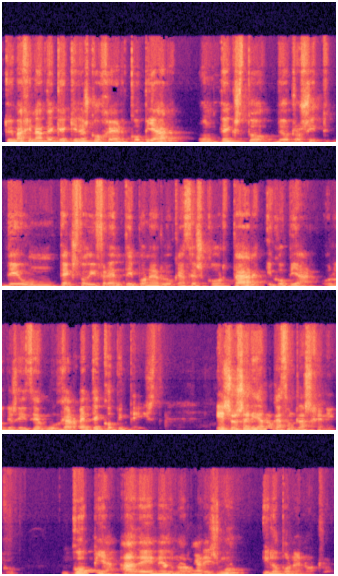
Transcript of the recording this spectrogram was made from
Tú imagínate que quieres coger, copiar un texto de otro sitio, de un texto diferente y ponerlo. Lo que hace es cortar y copiar, o lo que se dice vulgarmente copy-paste. Eso sería lo que hace un transgénico. Copia ADN de un organismo y lo pone en otro.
